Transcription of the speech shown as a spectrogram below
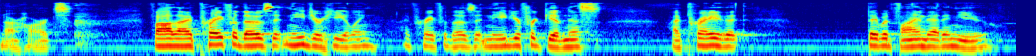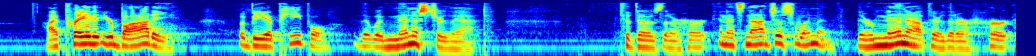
in our hearts. Father, I pray for those that need your healing. I pray for those that need your forgiveness. I pray that they would find that in you. I pray that your body would be a people that would minister that to those that are hurt. And it's not just women. There are men out there that are hurt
